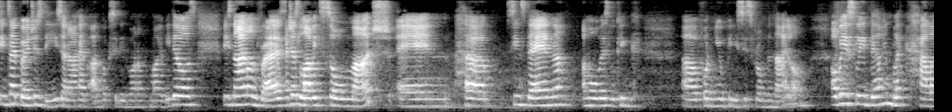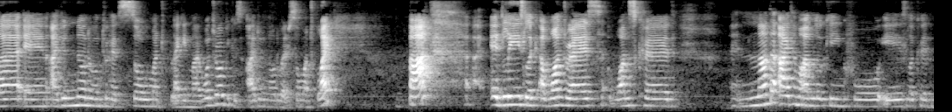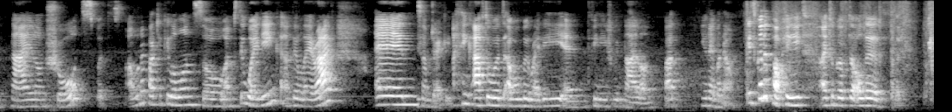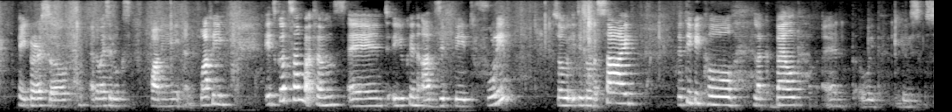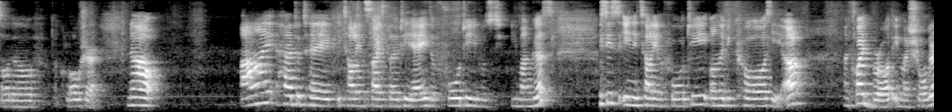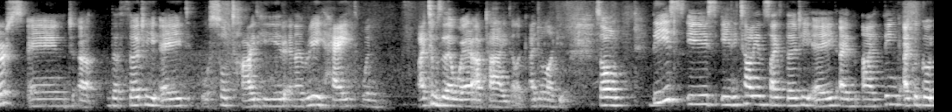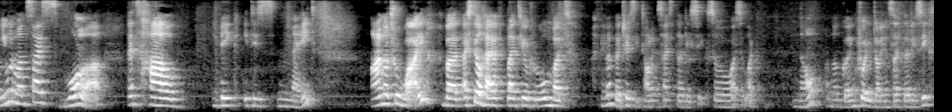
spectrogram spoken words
Since I purchased these and I have unboxed it in one of my videos, this nylon dress, I just love it so much and uh, since then I'm always looking uh, for new pieces from the nylon. Obviously they're in black color and I do not want to have so much black in my wardrobe because I do not wear so much black. But at least like a one dress, one skirt, Another item I'm looking for is like a nylon shorts, but I want a particular one, so I'm still waiting until they arrive. And some jacket. I think afterwards I will be ready and finish with nylon, but you never know. It's got a pocket. I took off the, all the like, paper, so otherwise it looks funny and fluffy. It's got some buttons and you can unzip it fully. So it is on the side, the typical like belt and with this sort of closure. Now, I had to take Italian size 38, the 40 it was humongous. This is in Italian 40 only because here I'm quite broad in my shoulders and uh, the 38 was so tight here and I really hate when items that I wear are tight, like I don't like it. So this is in Italian size 38 and I think I could go even one size smaller. That's how big it is made. I'm not sure why, but I still have plenty of room, but I've never purchased Italian size 36. So I said like, no, I'm not going for Italian size 36.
